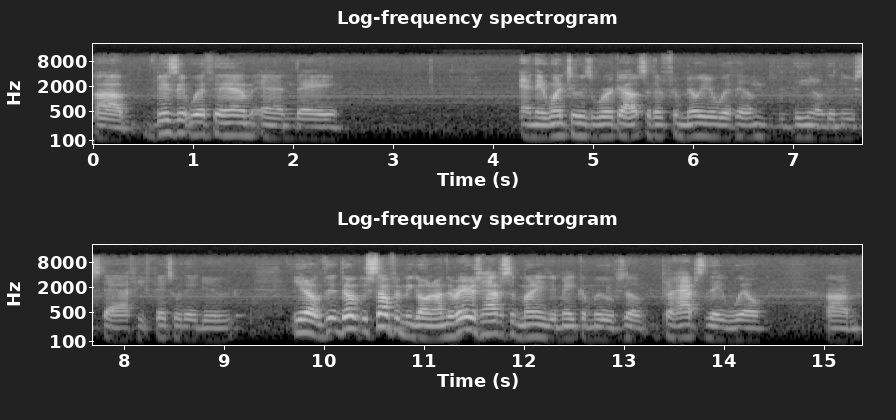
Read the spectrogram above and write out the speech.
uh, visit with him, and they and they went to his workout, so they're familiar with him. The, you know, the new staff. He fits what they do. You know, there's something be going on. The Raiders have some money to make a move, so perhaps they will. Um,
